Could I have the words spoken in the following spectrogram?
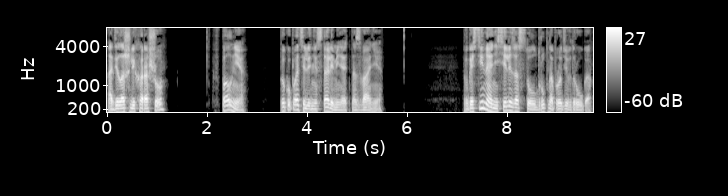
А дела шли хорошо? Вполне. Покупатели не стали менять название. В гостиной они сели за стол друг напротив друга.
